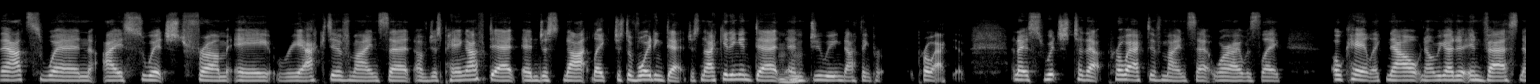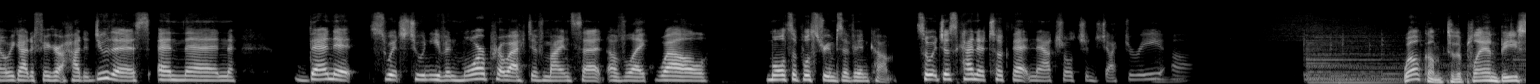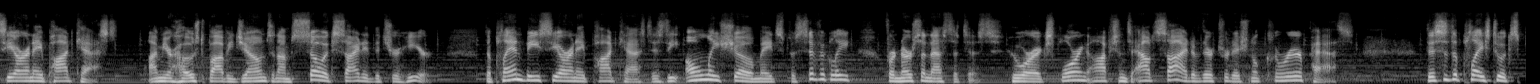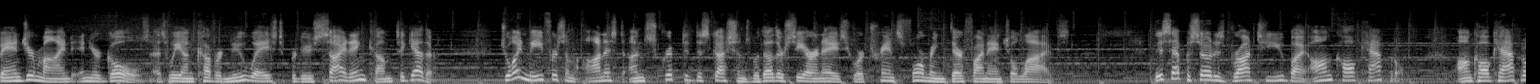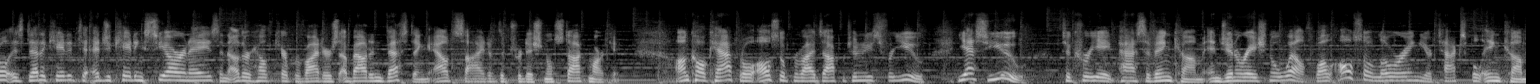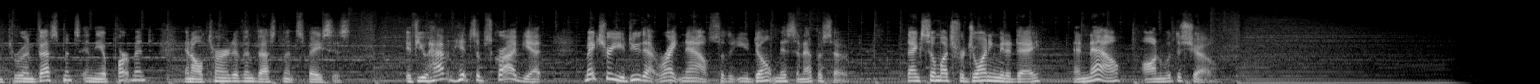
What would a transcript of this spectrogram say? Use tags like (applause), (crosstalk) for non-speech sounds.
that's when I switched from a reactive mindset of just paying off debt and just not like just avoiding debt, just not getting in debt mm-hmm. and doing nothing pro- proactive. And I switched to that proactive mindset where I was like, okay, like now, now we got to invest. Now we got to figure out how to do this. And then, then it switched to an even more proactive mindset of like, well, multiple streams of income. So it just kind of took that natural trajectory. Uh Welcome to the Plan B CRNA podcast. I'm your host, Bobby Jones, and I'm so excited that you're here. The Plan B CRNA podcast is the only show made specifically for nurse anesthetists who are exploring options outside of their traditional career paths. This is the place to expand your mind and your goals as we uncover new ways to produce side income together. Join me for some honest, unscripted discussions with other CRNAs who are transforming their financial lives. This episode is brought to you by OnCall Capital. OnCall Capital is dedicated to educating CRNAs and other healthcare providers about investing outside of the traditional stock market. OnCall Capital also provides opportunities for you, yes, you, to create passive income and generational wealth while also lowering your taxable income through investments in the apartment and alternative investment spaces. If you haven't hit subscribe yet, make sure you do that right now so that you don't miss an episode. Thanks so much for joining me today. And now, on with the show.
